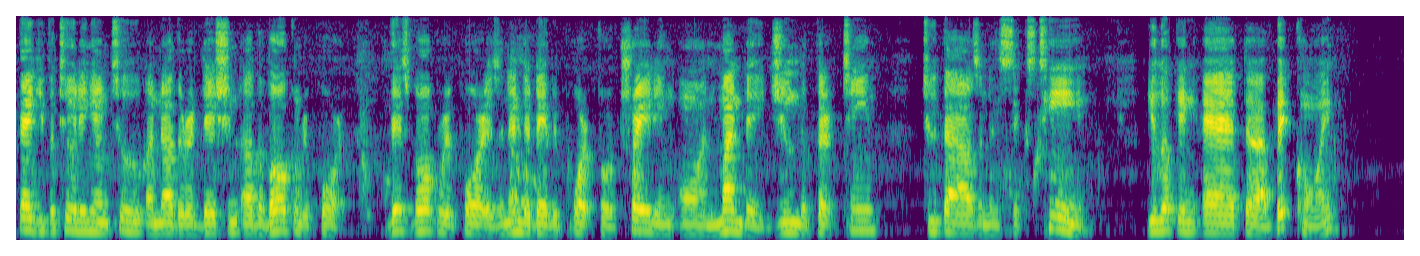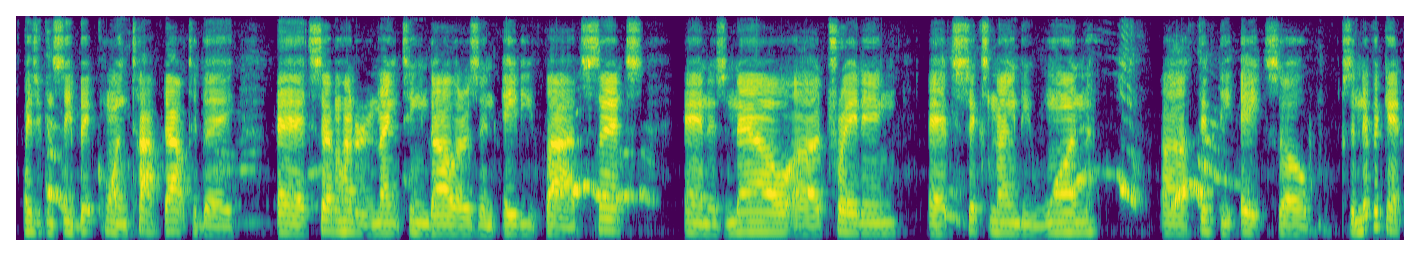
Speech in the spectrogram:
Thank you for tuning in to another edition of the Vulcan Report. This Vulcan Report is an end of day report for trading on Monday, June the 13th, 2016. You're looking at uh, Bitcoin. As you can see, Bitcoin topped out today at $719.85 and is now uh, trading at 691 uh, 58. So significant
